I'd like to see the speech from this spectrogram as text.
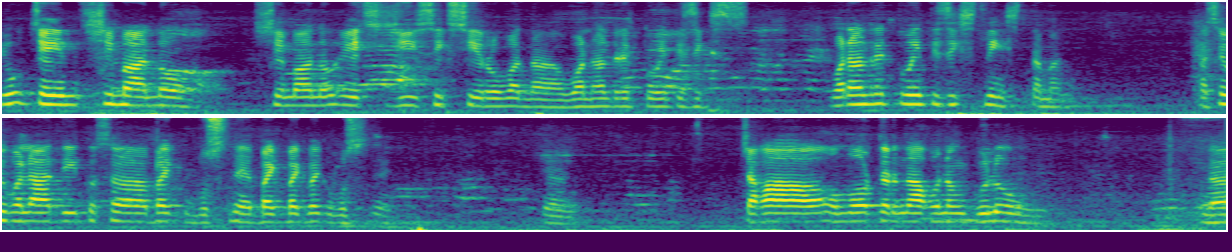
yung chain Shimano Shimano HG601 na 126 126 links naman. Kasi wala dito sa bike ubus na eh. Bike bike bike ubus na eh. Yan. Tsaka umorder na ako ng gulong na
